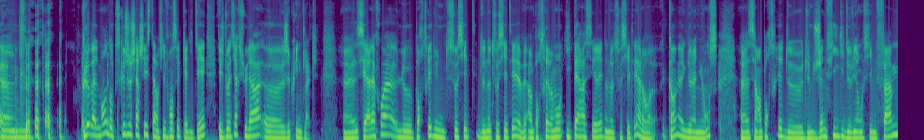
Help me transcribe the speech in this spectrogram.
euh, globalement, donc ce que je cherchais, c'était un film français de qualité, et je dois dire que celui-là, euh, j'ai pris une claque. Euh, c'est à la fois le portrait d'une société, de notre société, un portrait vraiment hyper acéré de notre société. Alors, quand même avec de la nuance. Euh, c'est un portrait d'une jeune fille qui devient aussi une femme.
